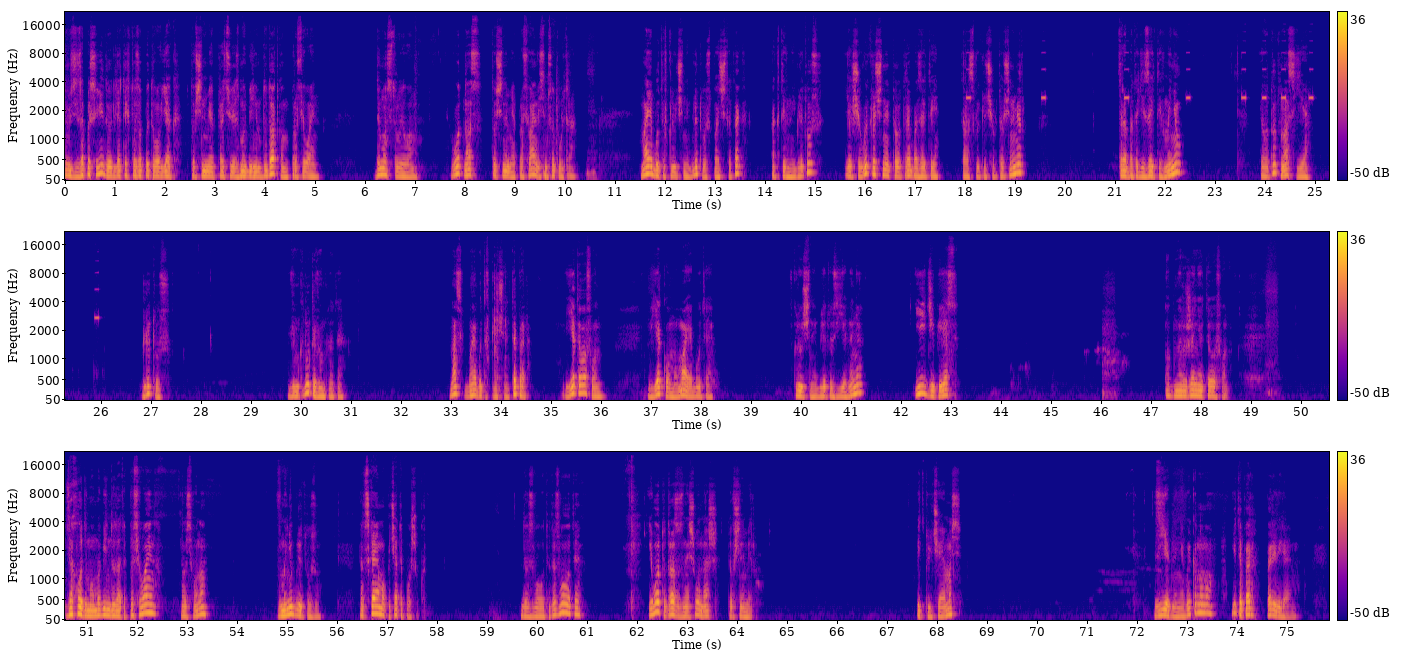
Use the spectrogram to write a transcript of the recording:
Друзі, записую відео для тих, хто запитував, як товщиномір працює з мобільним додатком Profiline. Демонструю вам. От у нас товщиномір Profiline 800 Ultra. Має бути включений Bluetooth, бачите, так? Активний Bluetooth. Якщо виключений, то треба зайти. Зараз виключу товщиномір. Треба тоді зайти в меню. І отут у нас є Bluetooth. Вімкнути, вимкнути. У нас має бути включений. Тепер є телефон, в якому має бути включений Bluetooth з'єднання і GPS обнаруження телефону. Заходимо в мобільний додаток Profiline. Ось воно. В меню Bluetooth. Натискаємо почати пошук. Дозволити, дозволити. І от одразу знайшло наш товщиномір. Підключаємось. З'єднання виконано. І тепер перевіряємо.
